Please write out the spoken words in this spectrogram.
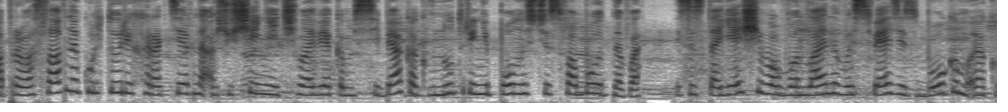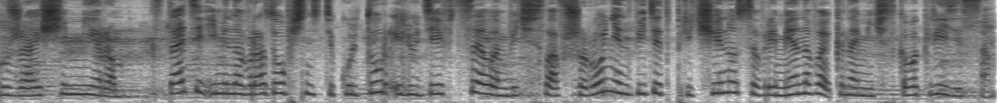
а православной культуре характерно ощущение человеком себя как внутренне полностью свободного и состоящего в онлайновой связи с Богом и окружающим миром. Кстати, именно в разобщенности культур и людей в целом Вячеслав Широнин видит причину современного экономического кризиса.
